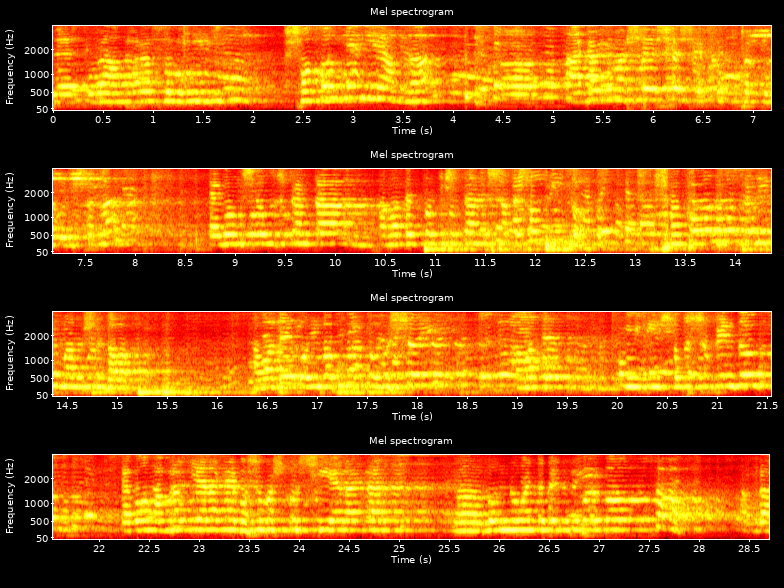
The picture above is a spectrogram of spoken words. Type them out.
আহ, ওরা আমার সবক সকলকে নিয়ে আমরা আগামী মাসের শেষে একটা অনুষ্ঠান করব ইনশাল্লাহ এবং সেই অনুষ্ঠানটা আমাদের প্রতিষ্ঠানের সাথে সম্পৃক্ত। সকল শ্রেণির মানুষের দাওয়াত আমাদের আমাদের অভিভাবক অবশ্যই আমাদের কমিটির সদস্যবৃন্দ এবং আমরা যে এলাকায় বসবাস করছি, এলাকার গণ্যমান্য ব্যক্তিবর্গ সহ আমরা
